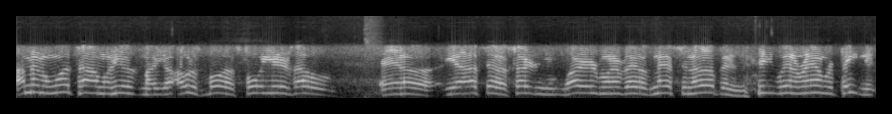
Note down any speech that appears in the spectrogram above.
I remember one time when he was my oldest boy was four years old, and uh, yeah, I said a certain word whenever they was messing up, and he went around repeating it.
